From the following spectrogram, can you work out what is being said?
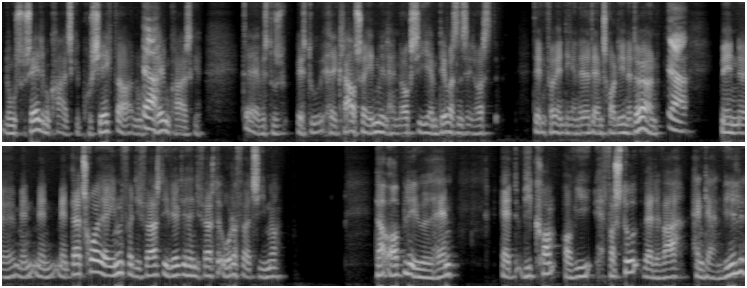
nogle socialdemokratiske projekter, og nogle ja. socialdemokratiske, der, hvis, du, hvis du havde Claus så inde, ville han nok sige, at det var sådan set også den forventning, han havde, da han trådte ind ad døren. ja. Men, øh, men, men, men der tror jeg, inden for de første, i virkeligheden de første 48 timer, der oplevede han, at vi kom, og vi forstod, hvad det var, han gerne ville.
